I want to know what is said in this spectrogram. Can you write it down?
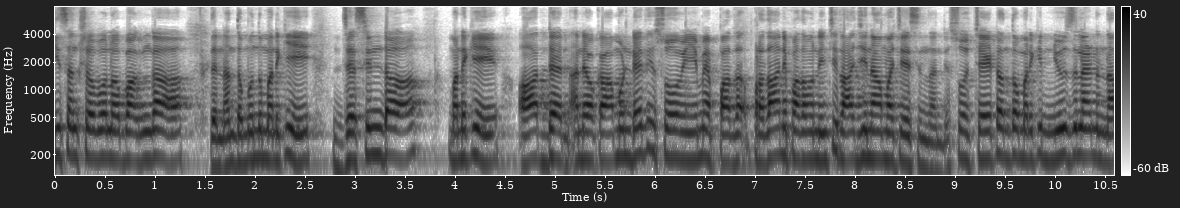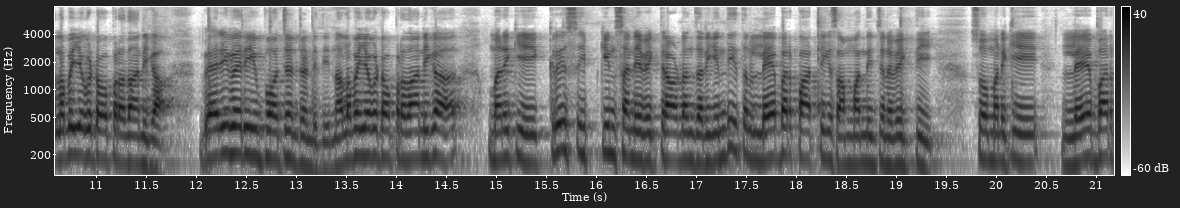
ఈ సంక్షోభంలో భాగంగా అంతకుముందు మనకి జెసిండా మనకి ఆర్డెన్ అనే ఒక ఆమె ఉండేది. సో ఈమె పద ప్రధాని పదవి నుంచి రాజీనామా చేసిందండి. సో చేయడంతో మనకి న్యూజిలాండ్ నలభై ఒకటవ ప్రధానిగా వెరీ వెరీ ఇంపార్టెంట్ అండి ఇది. నలభై ఒకటవ ప్రధానిగా మనకి క్రిస్ హిప్కిన్స్ అనే వ్యక్తి రావడం జరిగింది. ఇతను లేబర్ పార్టీకి సంబంధించిన వ్యక్తి. సో మనకి లేబర్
